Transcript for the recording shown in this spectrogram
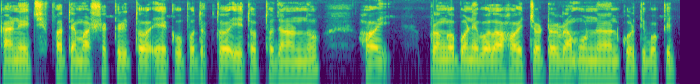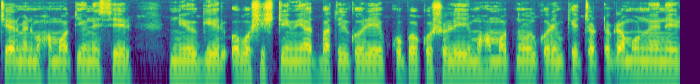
কানিজ ফাতেমা স্বাক্ষরিত এক উপদ্রুক্ত এই তথ্য জানানো হয়। প্রজ্ঞাপনে বলা হয়। চট্টগ্রাম উন্নয়ন কর্তৃপক্ষের চেয়ারম্যান মোহাম্মদ ইউনিসের নিয়োগের অবশিষ্ট মেয়াদ বাতিল করে প্রকৌশলী মোহাম্মদ নুরুল করিমকে চট্টগ্রাম উন্নয়নের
